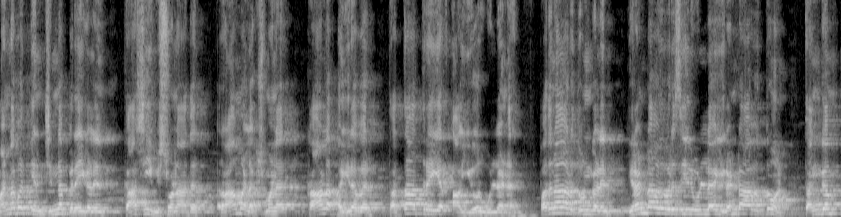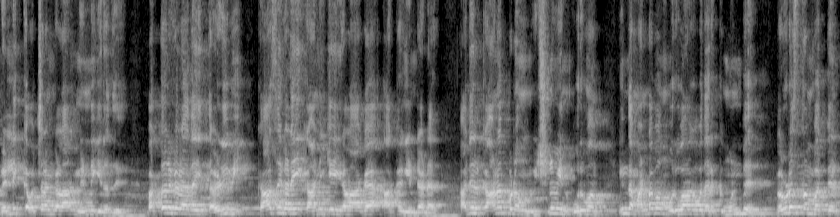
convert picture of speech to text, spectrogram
மண்டபத்தின் சின்ன பிறைகளில் காசி விஸ்வநாதர் ராம லக்ஷ்மணர் கால பைரவர் தத்தாத்திரேயர் ஆகியோர் உள்ளனர். பதினாறு தூண்களில் இரண்டாவது வரிசையில் உள்ள இரண்டாவது தூண் தங்கம் வெள்ளி கவச்சரங்களால் மின்னுகிறது. பக்தர்கள் அதை தழுவி காசுகளை காணிக்கைகளாக ஆக்குகின்றனர். அதில் காணப்படும் விஷ்ணுவின் உருவம் இந்த மண்டபம் உருவாகுவதற்கு முன்பு கருடஸ்தம்பத்தில்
